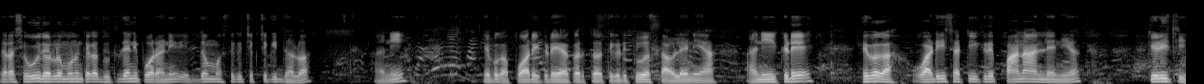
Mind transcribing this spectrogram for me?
जरा शेवू धरलं म्हणून त्याका धुतल्याने पोराने. एकदम मस्त की चकचकीत झालो आणि हे बघा पोर इकडे या करतं तिकडे तुळस लावल्याने या. आणि इकडे हे बघा वाढीसाठी इकडे पानं आणल्याने आहेत केळीची.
